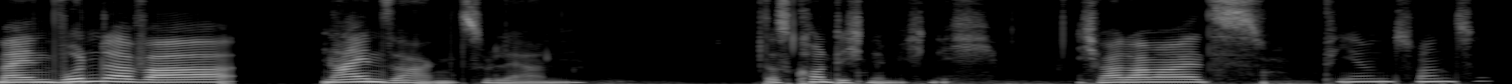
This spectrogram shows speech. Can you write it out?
Mein Wunder war, Nein sagen zu lernen. Das konnte ich nämlich nicht. Ich war damals 24.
